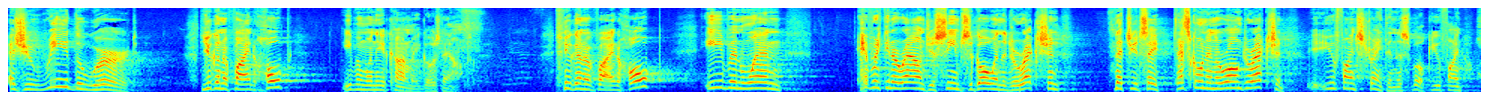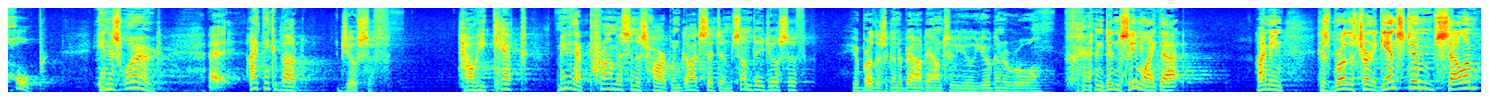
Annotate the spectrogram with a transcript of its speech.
As you read the Word, you're going to find hope even when the economy goes down. You're going to find hope even when everything around you seems to go in the direction that you'd say, that's going in the wrong direction. You find strength in this book, you find hope in His Word. Uh, I think about Joseph, how he kept maybe that promise in his heart when God said to him, Someday, Joseph, your brothers are going to bow down to you, you're going to rule. and didn't seem like that. I mean, his brothers turn against him, sell him.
